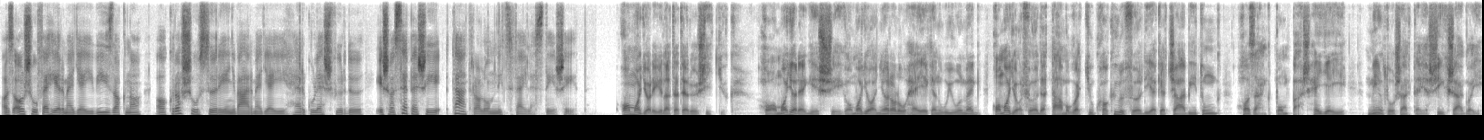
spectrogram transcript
az Alsó-Fehér megyei Vízakna, a Krassó-Szörény vármegyei Herkulesfürdő és a Szepesi Tátralomnic fejlesztését a magyar életet erősítjük. Ha a magyar egészség a magyar nyaralóhelyeken újul meg, a magyar földet támogatjuk, ha külföldieket csábítunk, hazánk pompás hegyei, méltóságteljes síkságai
